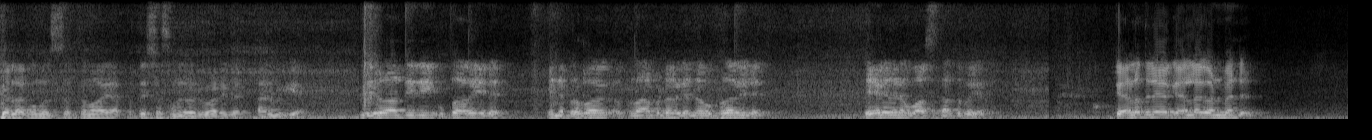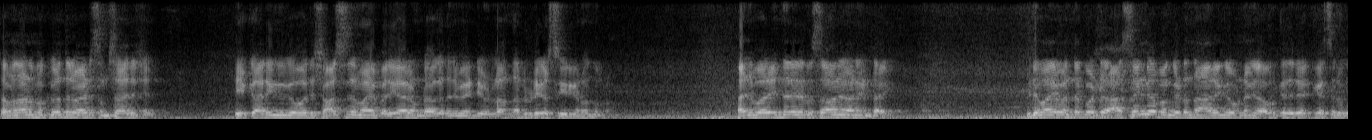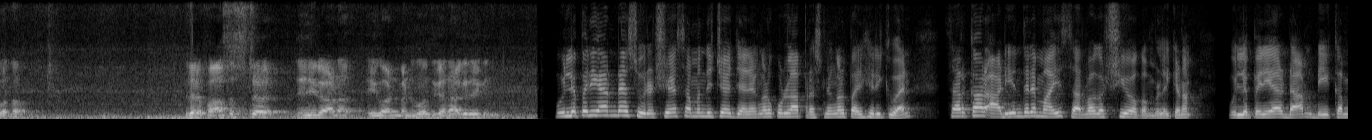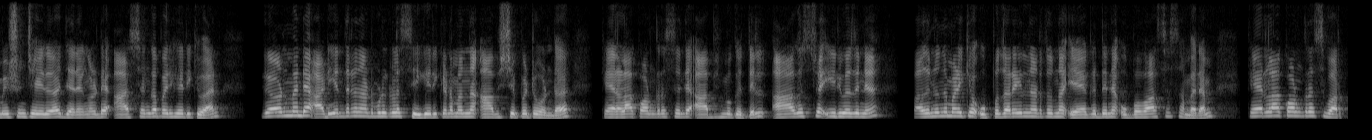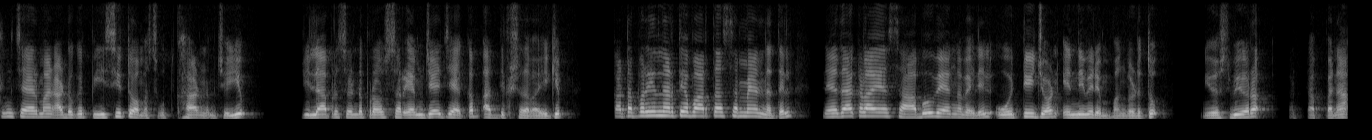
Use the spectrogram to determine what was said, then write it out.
കേരള കോൺഗ്രസ് ശക്തമായ പ്രത്യക്ഷ സമര പരിപാടികൾ ആരംഭിക്കുകയാണ് ഇരുപതാം തീയതി ഉപ്പതറയിൽ പിന്നെ പ്രഭ പ്രധാനപ്പെട്ട കേന്ദ്ര ഉപ്പതറയിൽ ഏകദിന ഉപവാസം നടത്തുകയാണ്. കേരളത്തിലെ കേരള ഗവൺമെന്റ് തമിഴ്നാട് മുഖ്യമന്ത്രിയുമായിട്ട് സംസാരിച്ച് ഈ കാര്യങ്ങൾക്ക് ഒരു ശാശ്വതമായ പരിഹാരം ഉണ്ടാക്കുന്നതിന് വേണ്ടിയുള്ള നടപടികൾ സ്വീകരിക്കണമെന്നുള്ളതാണ്. അതിന് പകരം ഇന്നലെ ഒരു പ്രസ്താവന കാണുകയുണ്ടായി. ഇതുമായി ബന്ധപ്പെട്ട് ആശങ്ക പങ്കിടുന്ന ആരെങ്കിലും ഉണ്ടെങ്കിൽ അവർക്കെതിരെ കേസെടുക്കുമെന്നാണ്. ഇതിൽ ഫാസിസ്റ്റ് രീതിയിലാണ് ഈ ഗവൺമെന്റ് പ്രവർത്തിക്കാൻ ആഗ്രഹിക്കുന്നത്. മുല്ലപ്പെരിയാറിന്റെ സുരക്ഷയെ സംബന്ധിച്ച് ജനങ്ങൾക്കുള്ള പ്രശ്നങ്ങൾ പരിഹരിക്കുവാൻ സർക്കാർ അടിയന്തരമായി സർവകക്ഷി യോഗം വിളിക്കണം. മുല്ലപ്പെരിയാർ ഡാം ഡീകമ്മീഷൻ ചെയ്ത് ജനങ്ങളുടെ ആശങ്ക പരിഹരിക്കുവാൻ ഗവൺമെന്റ് അടിയന്തര നടപടികൾ സ്വീകരിക്കണമെന്ന് ആവശ്യപ്പെട്ടുകൊണ്ട് കേരള കോൺഗ്രസിന്റെ ആഭിമുഖ്യത്തിൽ ആഗസ്റ്റ് ഇരുപതിന് പതിനൊന്ന് മണിക്ക് ഉപ്പുതറയിൽ നടത്തുന്ന ഏകദിന ഉപവാസ സമരം Kerala Congress working chairman advocate P C Thomas ഉദ്ഘാടനം ചെയ്യും. ജില്ലാ president professor M J Jacob അധ്യക്ഷത വഹിക്കും. കട്ടപ്പനയിൽ നടത്തിയ വാർത്താ സമ്മേളനത്തിൽ നേതാക്കളായ Sabu Vengavelil O T John എന്നിവരും പങ്കെടുത്തു. News bureau Kattappana.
